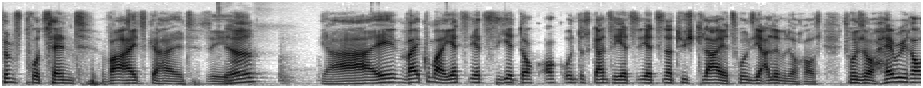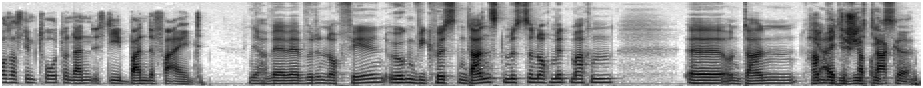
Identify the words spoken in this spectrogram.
5% Wahrheitsgehalt sehe ich. Ja. Ja, ey, weil guck mal, jetzt, jetzt hier Doc Ock und das Ganze, jetzt, jetzt natürlich klar, jetzt holen sie alle noch raus. Jetzt holen sie auch Harry raus aus dem Tod und dann ist die Bande vereint. Ja, wer, wer würde noch fehlen? Irgendwie Kristen Dunst müsste noch mitmachen. Äh, und dann haben wir die Schabracke. wichtigsten.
